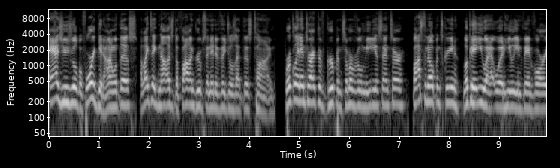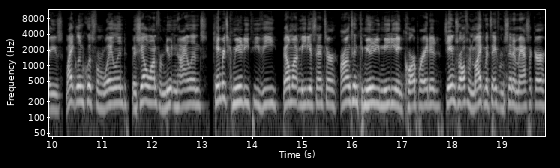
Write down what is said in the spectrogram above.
As usual, before we get on with this, I'd like to acknowledge the following groups and individuals at this time. Brooklyn Interactive Group and Somerville Media Center, Boston Open Screen, looking at you Atwood, Healy and Van Voorhees, Mike Lindquist from Wayland, Michelle Wan from Newton Highlands, Cambridge Community TV, Belmont Media Center, Arlington Community Media Incorporated, James Rolfe and Mike Matei from Cinemassacre,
